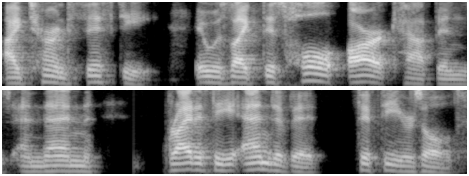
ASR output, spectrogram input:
i turned 50 it was like this whole arc happens and then right at the end of it 50 years old.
